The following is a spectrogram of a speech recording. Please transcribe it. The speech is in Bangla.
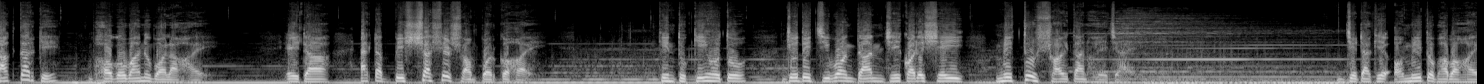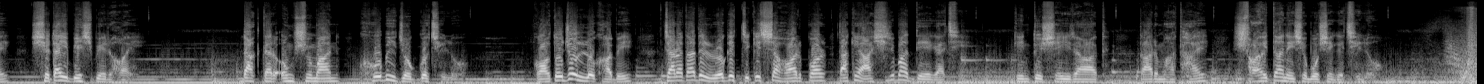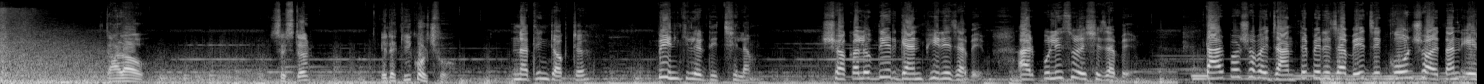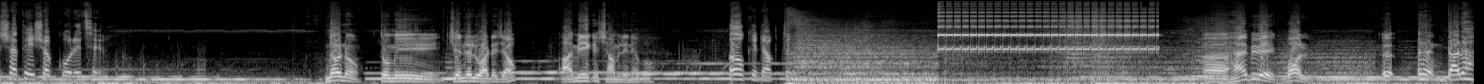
ডাক্তারকে ভগবানও বলা হয়। এটা একটা বিশ্বাসের সম্পর্ক হয়। কিন্তু কি হতো যদি জীবন দান যে করে সেই মৃত্যুর শয়তান হয়ে যায়? যেটাকে অমৃত ভাবা হয়, সেটাই বেশ বের হয়। ডাক্তার অংশুমান খুবই যোগ্য ছিল। কতজন লোক হবে যারা তাদের রোগের চিকিৎসা হওয়ার পর তাকে আশীর্বাদ দিয়ে গেছে? কিন্তু সেই রাত তার মাথায় শয়তান এসে বসে গেছিল। দাঁড়াও। সিস্টার এটা কি করছ? নাথিং ডক্টর পেন কিলার দিচ্ছিলাম। সকাল অবধি এর জ্ঞান ফিরে যাবে আর পুলিশও এসে যাবে। তারপর সবাই জানতে পেরে যাবে যে কোন শয়তান এর সাথে এসব করেছে। নো নো তুমি জেনারেল ওয়ার্ডে যাও আমি একে সামলে নেব। ওকে ডক্টর হ্যাঁ বিবেক বল। দাদা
